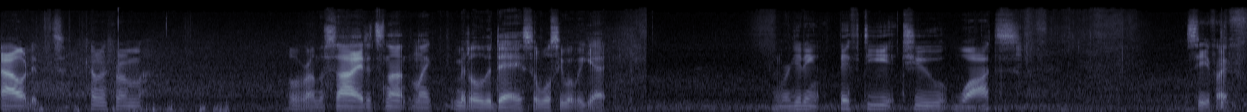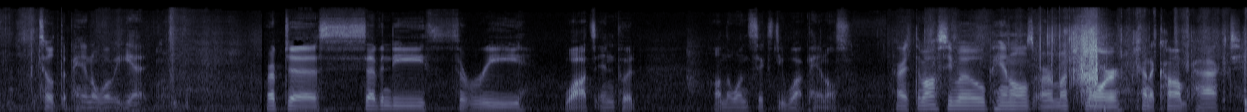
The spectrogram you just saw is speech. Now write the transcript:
out. It's coming from over on the side. It's not like middle of the day, so we'll see what we get. And we're getting 52 watts. See if I tilt the panel what we get. We're up to 73 watts input on the 160 watt panels. All right, the Massimo panels are much more kind of compact,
